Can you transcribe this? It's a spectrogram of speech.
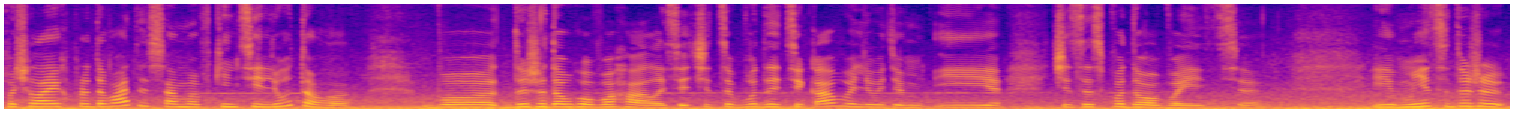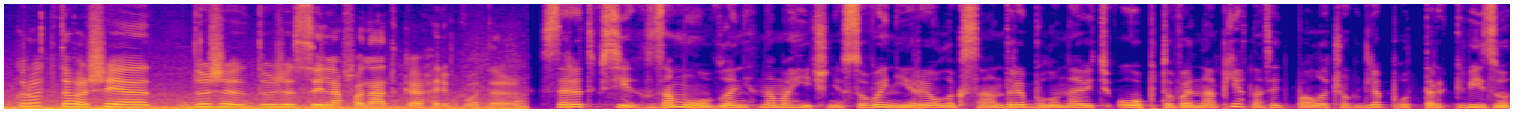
Почала їх продавати саме в кінці лютого, бо дуже довго вагалася, чи це буде цікаво людям і чи це сподобається. І мені це дуже круто, тому що я дуже дуже сильна фанатка Гаррі Поттера. Серед всіх замовлень на магічні сувеніри Олександри було навіть оптове на 15 паличок для Поттер-квізу.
